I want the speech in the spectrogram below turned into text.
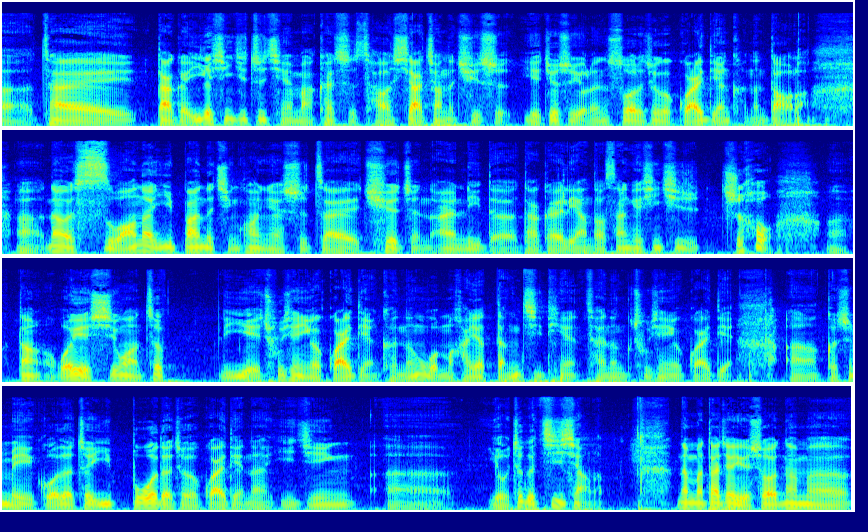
呃，在大概一个星期之前吧，开始朝下降的趋势，也就是有人说的这个拐点可能到了，啊，那死亡呢，一般的情况下是在确诊案例的大概两到三个星期之后，啊，当我也希望这里也出现一个拐点，可能我们还要等几天才能出现一个拐点，啊，可是美国的这一波的这个拐点呢，已经呃有这个迹象了，那么大家也说，那么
